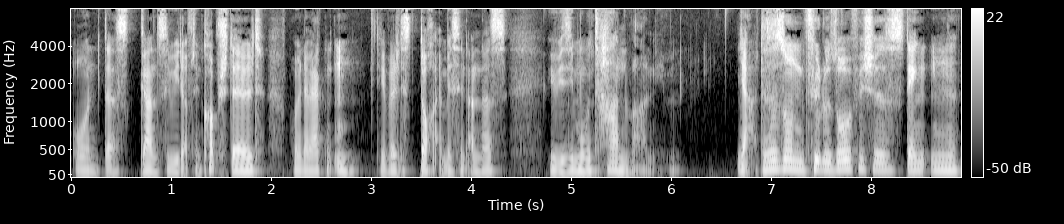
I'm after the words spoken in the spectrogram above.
und das Ganze wieder auf den Kopf stellt, wo wir dann merken, mh, hm, die Welt ist doch ein bisschen anders, wie wir sie momentan wahrnehmen. Ja, das ist so ein philosophisches Denken,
